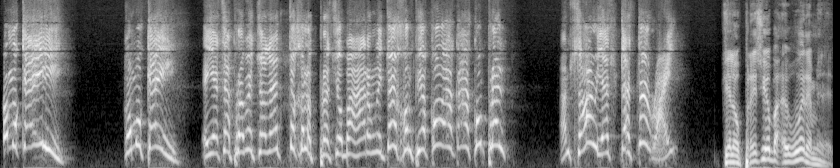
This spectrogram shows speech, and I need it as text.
¿Cómo que ahí? ¿Cómo que ahí? Ella se aprovechó de esto, que los precios bajaron y todo, y rompió a, a- comprar. I'm sorry, that's, that's not right. Que los precios. Wait a minute.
